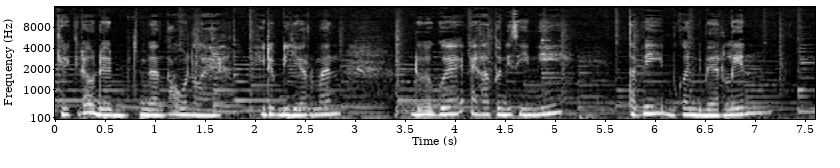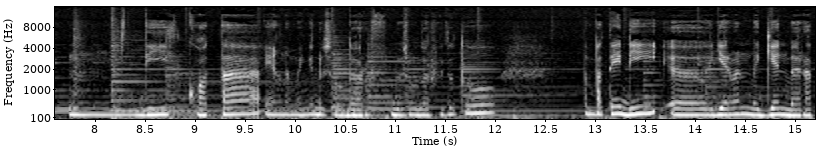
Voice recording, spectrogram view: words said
kira-kira udah 9 tahun lah ya hidup di Jerman. Dulu gue S1 di sini tapi bukan di Berlin hmm, di kota yang namanya Düsseldorf. Düsseldorf itu tuh tempatnya di uh, Jerman bagian barat.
